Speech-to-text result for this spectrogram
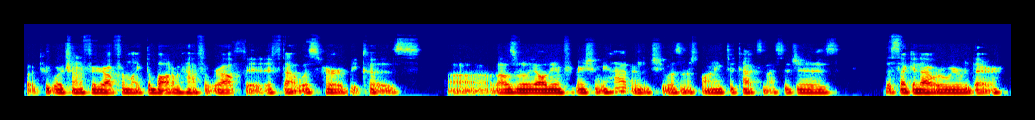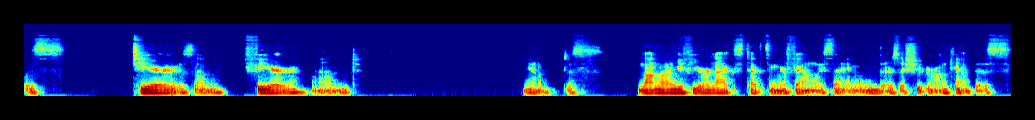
but people were trying to figure out from like the bottom half of her outfit if that was her because uh, that was really all the information we had, and she wasn't responding to text messages. The second hour we were there was tears and fear and you know just not knowing if you were next, texting your family saying there's a shooter on campus.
